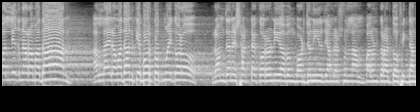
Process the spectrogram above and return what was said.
বাল্লিগনা রমাদান। আল্লাহ রমাদানকে বরকতময় করো। রমজানের সাতটা করণীয় এবং বর্জনীয় যে আমরা শুনলাম, পালন করার তৌফিক দান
